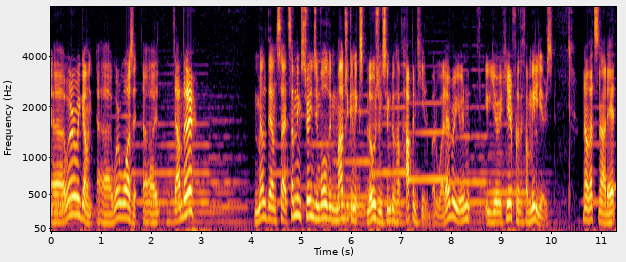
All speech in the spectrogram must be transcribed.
Uh, where are we going? Uh, where was it? Uh, down there? Meltdown site. Something strange involving magic and explosions seem to have happened here, but whatever, you're, in, you're here for the familiars. No, that's not it.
